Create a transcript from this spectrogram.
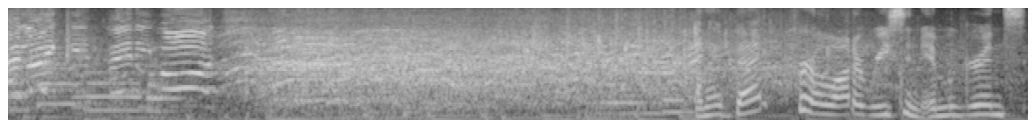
I like it very much. And I bet for a lot of recent immigrants,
